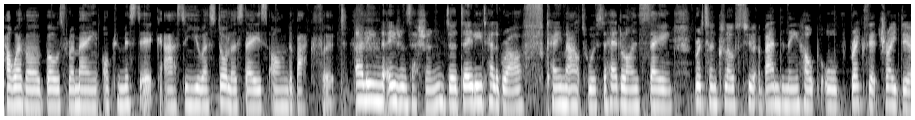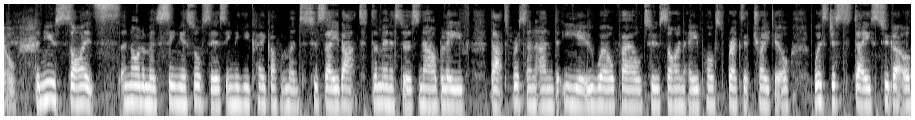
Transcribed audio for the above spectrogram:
However, both remain optimistic as the US dollar stays on the back foot. Early in the Asian session, the Daily Telegraph came out with the headline saying Britain close to abandoning hope of Brexit trade deal. The news cites anonymous senior sources in the UK government to say that the ministers now believe that Britain and the EU will fail to sign a post Brexit trade deal, with just days to go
